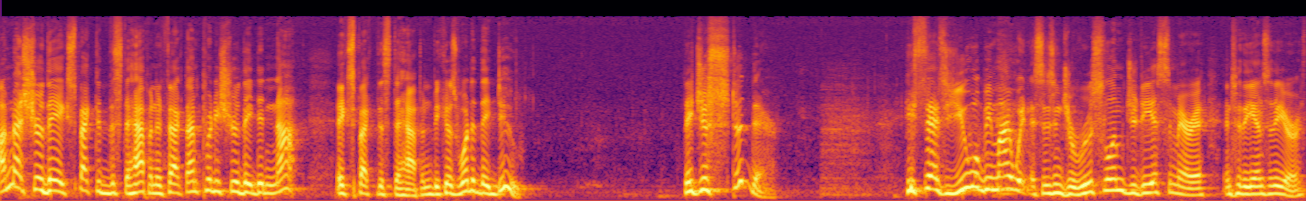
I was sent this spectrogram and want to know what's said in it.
I'm not sure they expected this to happen. In fact, I'm pretty sure they did not expect this to happen because what did they do? They just stood there. He says, You will be my witnesses in Jerusalem, Judea, Samaria, and to the ends of the earth.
